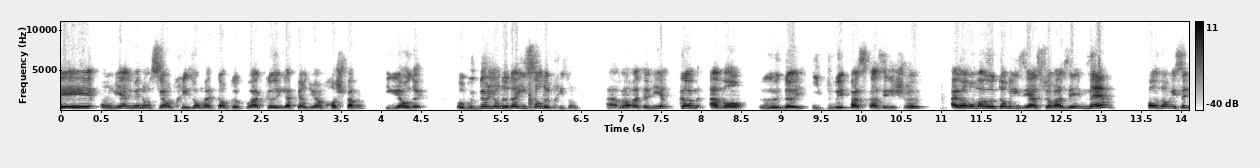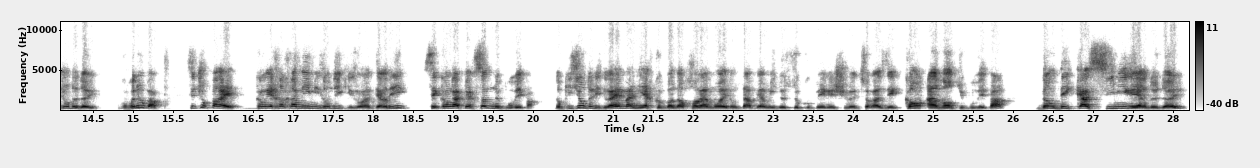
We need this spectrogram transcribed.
Et on vient lui annoncer en prison maintenant que quoi Qu'il a perdu un proche parent. Il est en deuil. Au bout de deux jours de deuil, il sort de prison. Avant, on va te dire, comme avant le deuil, il ne pouvait pas se raser les cheveux, alors on va l'autoriser à se raser même pendant les sept jours de deuil. Vous comprenez ou pas? C'est toujours pareil. Quand les Chachamim, ils ont dit qu'ils ont interdit, c'est quand la personne ne pouvait pas. Donc ici, on te dit de la même manière que pendant Cholamoued, on t'a permis de se couper les cheveux, de se raser quand avant tu ne pouvais pas, dans des cas similaires de deuil,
